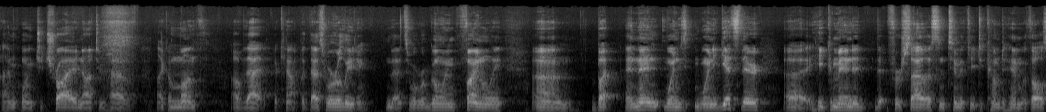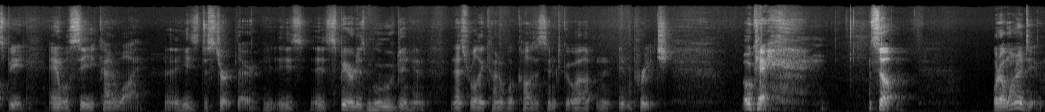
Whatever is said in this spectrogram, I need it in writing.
I'm going to try not to have like a month of that account, but that's where we're leading. That's where we're going finally. Um, but and then when when he gets there, uh, he commanded that for Silas and Timothy to come to him with all speed, and we'll see kind of why. He's disturbed there. He's, his spirit is moved in him, and that's really kind of what causes him to go out and, and preach. Okay, so what I want to do.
